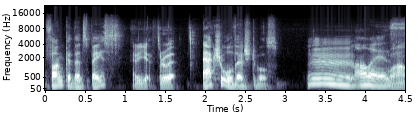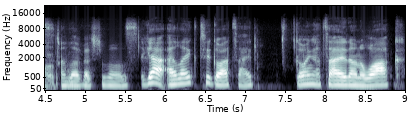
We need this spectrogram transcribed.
funk and that space? How do you get through it? Actual vegetables. Mm, always. Wow, that's I love vegetables. Yeah, I like to go outside. Going outside on a walk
